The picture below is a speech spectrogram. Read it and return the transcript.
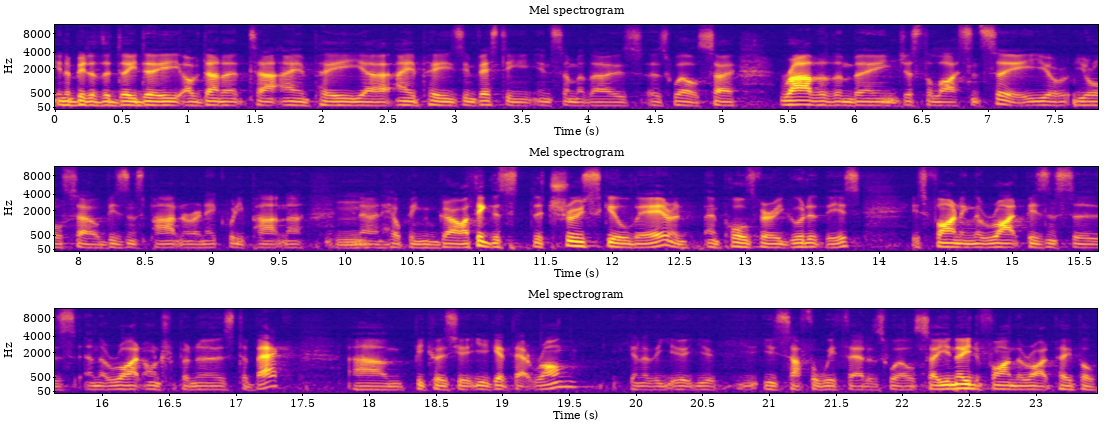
in a bit of the DD I've done at uh, AMP. Uh, AMP is investing in some of those as well. So rather than being just the licensee, you're, you're also a business partner, an equity partner, mm. you know, and helping them grow. I think this, the true skill there, and, and Paul's very good at this, is finding the right businesses and the right entrepreneurs to back. Um, because you, you, get that wrong, you know, you, you, you, suffer with that as well. So you need to find the right people.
